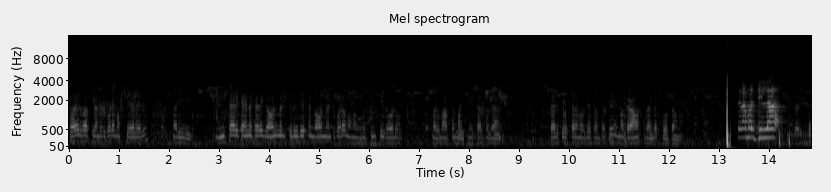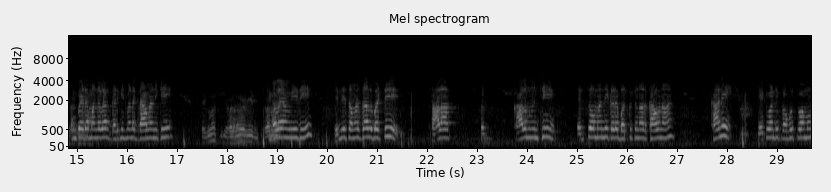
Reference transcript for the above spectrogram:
సాయిల్ వర్క్లు అనేది కూడా మాకు చేయలేదు. మరి ఈసారికైనా సరే గవర్నమెంట్ తెలుగుదేశం గవర్నమెంట్ కూడా మమ్మల్ని గుర్తించి రోడ్డు మరి మాకు మంచినీరు సరఫరా కానీ సరి చేస్తారనే ఉద్దేశంతో మా గ్రామస్తులందరూ కోరుతా ఉన్నాం. జిల్లా ఉక్కుంపేట మండలం గడికించమండ గ్రామానికి శివాలయం వీధి. ఎన్ని సంవత్సరాలు బట్టి చాలా కాలం నుంచి ఎంతో మంది ఇక్కడ బతుకుతున్నారు కావున కానీ ఎటువంటి ప్రభుత్వము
